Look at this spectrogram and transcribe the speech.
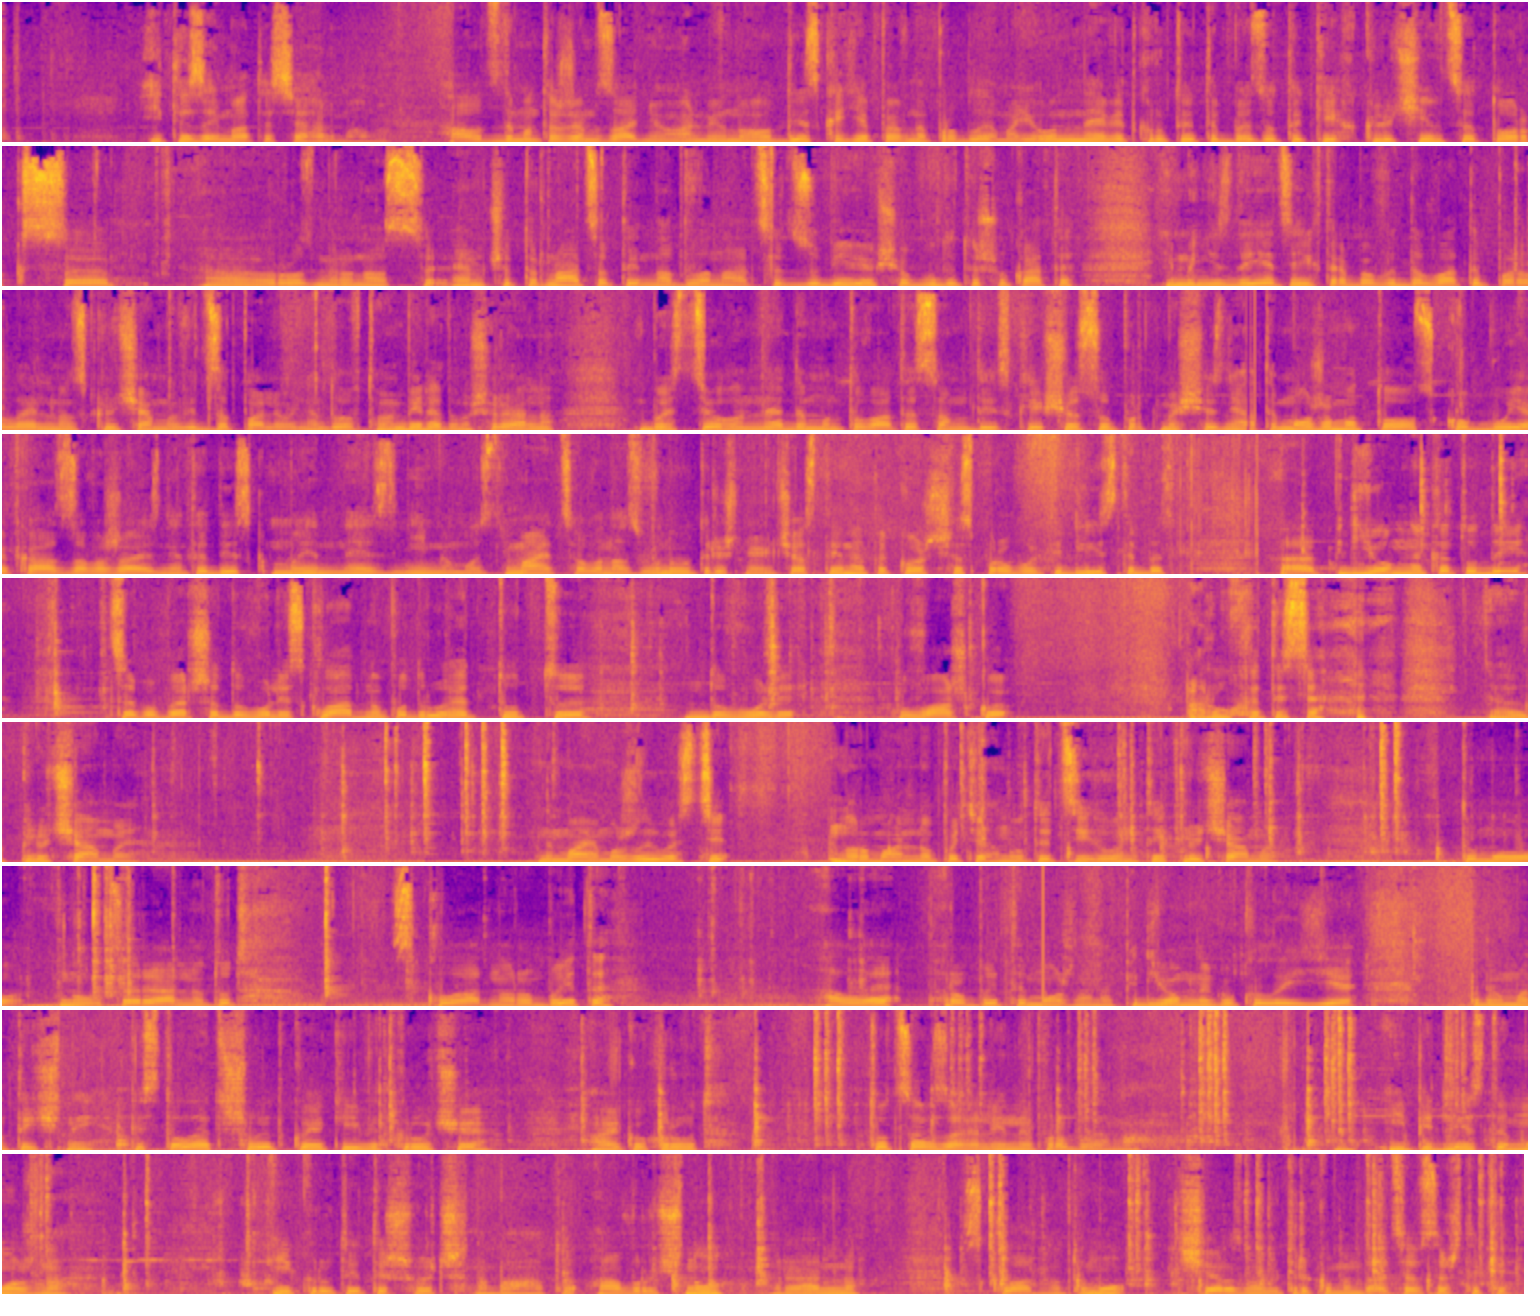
і йти займатися гальмами. А от з демонтажем заднього гальмівного диска є певна проблема. Його не відкрутити без отаких ключів. Це Torx. Е, Розмір у нас М14 на 12 зубів, якщо будете шукати. І мені здається, їх треба видавати паралельно з ключами від запалювання до автомобіля, тому що реально без цього не демонтувати сам диск. Якщо супорт ми ще зняти можемо, то скобу, яка заважає зняти диск, ми не знімемо. Знімається вона з внутрішньої частини. Також ще спробую підлізти без е, підйомника туди. Це, по-перше, доволі складно. По-друге, тут е, доволі важко рухатися ключами. Немає можливості нормально потягнути ці гвинти ключами. Тому ну, це реально тут складно робити, але робити можна на підйомнику, коли є пневматичний пістолет швидко, який відкручує гайкокрут, то це взагалі не проблема. І підлізти можна, і крутити швидше набагато. А вручну реально складно. Тому ще раз, мабуть, рекомендація все ж таки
